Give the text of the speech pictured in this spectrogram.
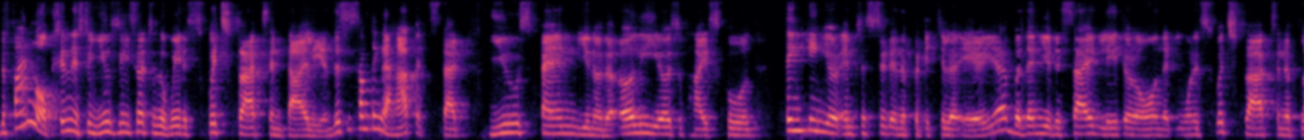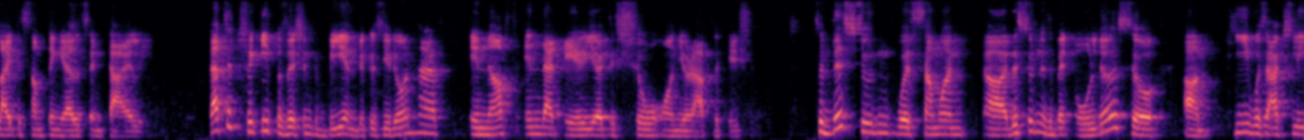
The final option is to use research as a way to switch tracks entirely. And this is something that happens that you spend, you know, the early years of high school thinking you're interested in a particular area, but then you decide later on that you want to switch tracks and apply to something else entirely. That's a tricky position to be in because you don't have enough in that area to show on your application. So this student was someone, uh, this student is a bit older. So um, he was actually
